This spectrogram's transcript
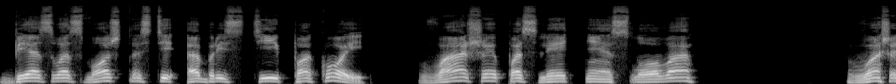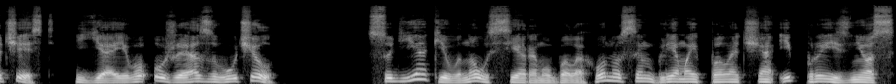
без возможности обрести покой. Ваше последнее слово...» «Ваша честь, я его уже озвучил», Судья кивнул серому балахону с эмблемой палача и произнес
